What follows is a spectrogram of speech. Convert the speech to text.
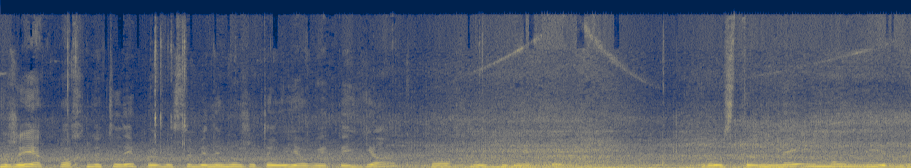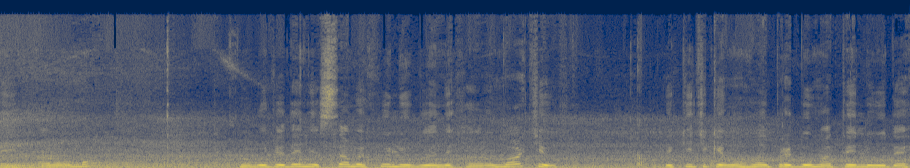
Вже як пахнуть липи, ви собі не можете уявити, як пахнуть липи. Просто неймовірний аромат. Мабуть, один із самих улюблених ароматів, які тільки могли придумати люди.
